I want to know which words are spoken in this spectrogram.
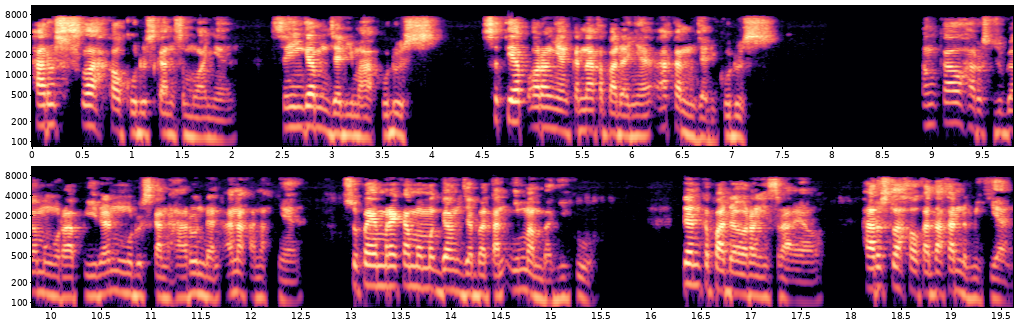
haruslah kau kuduskan semuanya, sehingga menjadi maha kudus. Setiap orang yang kena kepadanya akan menjadi kudus. Engkau harus juga mengurapi dan menguduskan Harun dan anak-anaknya, supaya mereka memegang jabatan imam bagiku. Dan kepada orang Israel, haruslah kau katakan demikian.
